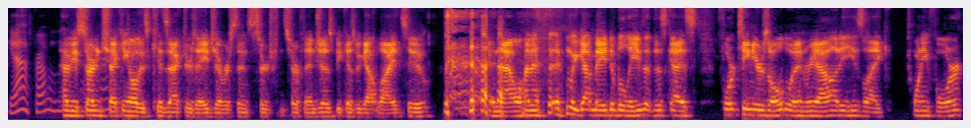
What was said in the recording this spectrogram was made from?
Yeah, probably. Have you started Okay. checking all these kids' actors' age ever since Surf, and Surf Ninjas because we got lied to in that one, and we got made to believe that this guy's 14 years old when in reality he's like 24.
